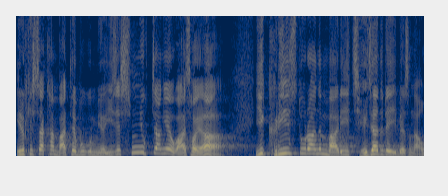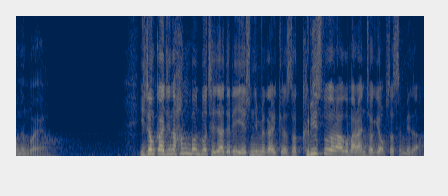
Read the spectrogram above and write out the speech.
이렇게 시작한 마태복음이요. 이제 16장에 와서야 이 그리스도라는 말이 제자들의 입에서 나오는 거예요. 이전까지는 한 번도 제자들이 예수님을 가리켜서 그리스도라고 말한 적이 없었습니다.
